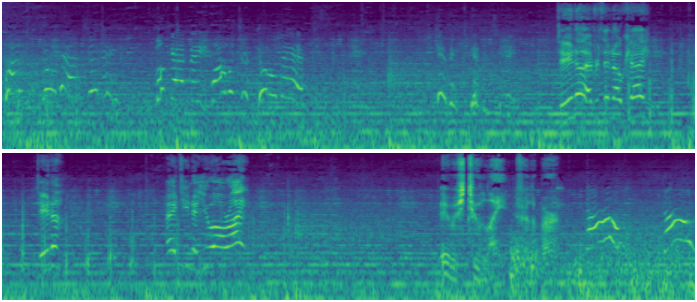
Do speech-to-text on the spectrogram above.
Why did you do that, Jimmy? Look at me! Why would you do this? Give it, give it to me. Dena, everything okay? Gina? Hey, Gina, you alright? It was too late for the burn. No! No!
